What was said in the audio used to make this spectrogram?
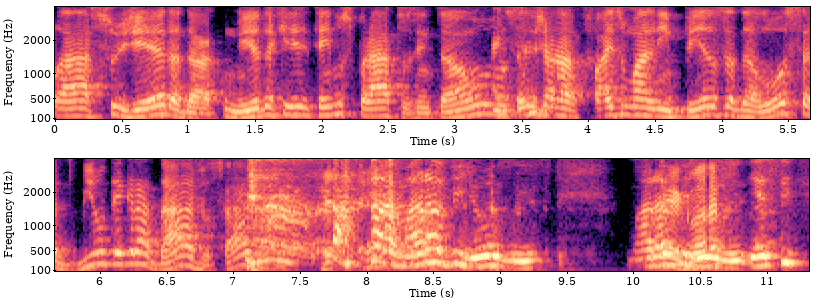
a sujeira da comida que tem nos pratos. Então, Ah, você então- já faz uma limpeza da louça biodegradável, sabe? Maravilhoso isso. Maravilhoso. Esse,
